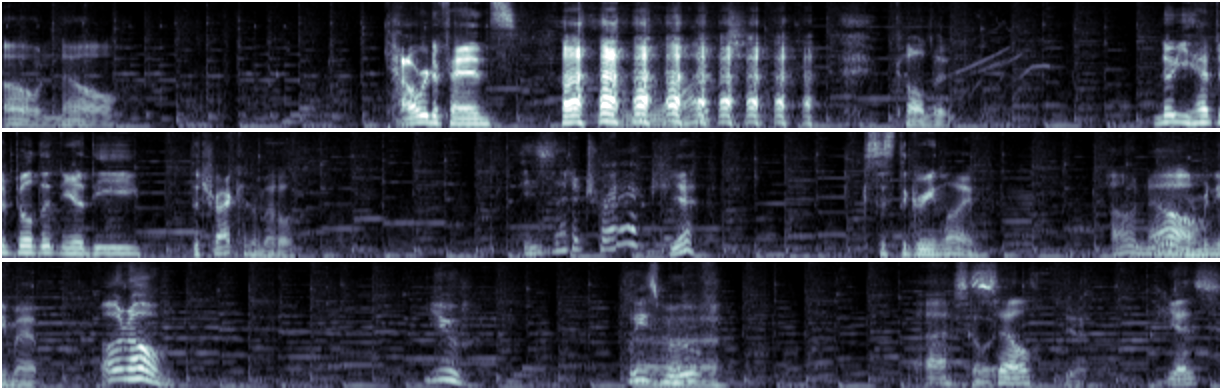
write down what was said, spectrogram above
Oh no. Tower defense. What? Called it. No, you have to build it near the the track in the middle. Is that a track? Yeah. Cause it's the green line. Oh on no. Your mini map. Oh no. You. Please move. Uh, sell sell. Yeah. Yes.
